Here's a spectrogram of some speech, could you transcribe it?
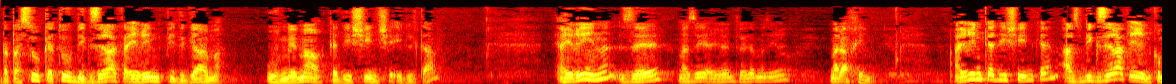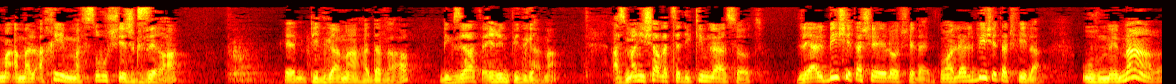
בפסוק כתוב בגזירת עירין פתגמה ובממר קדישין שאילתה. עירין זה, מה זה עירין? אתה יודע מה זה עירין? מלאכים. עירין קדישין, כן? אז בגזירת עירין, כלומר המלאכים מסרו שיש גזירה, כן? פתגמה הדבר, בגזירת עירין פתגמה. אז מה נשאר לצדיקים לעשות? להלביש את השאלות שלהם, כלומר להלביש את התפילה. ובממר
